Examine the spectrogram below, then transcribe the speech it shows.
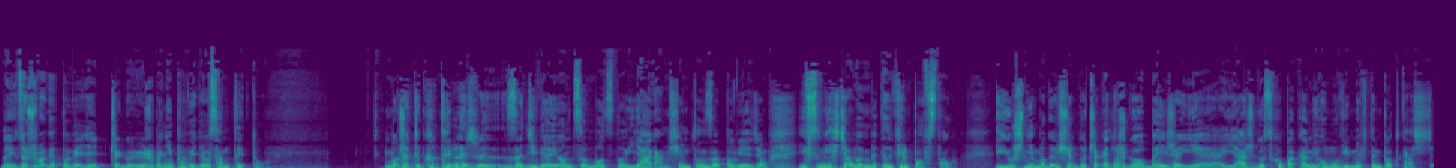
No i cóż mogę powiedzieć, czego już by nie powiedział sam tytuł. Może tylko tyle, że zadziwiająco mocno jaram się tą zapowiedzią i w sumie chciałbym, by ten film powstał. I już nie mogę się doczekać, aż go obejrzę i, i aż go z chłopakami omówimy w tym podcaście.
